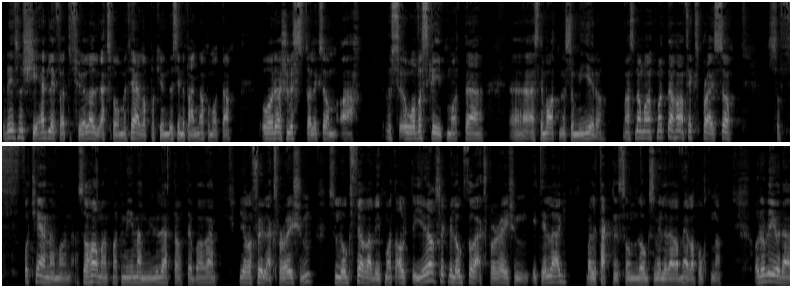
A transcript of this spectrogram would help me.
det blir sånn kjedelig for at du føler at du eksperimenterer på kunde sine penger. på en måte. Og du har ikke lyst til å liksom, ah, overskrive på en måte eh, estimatene så mye. da. Mens når man på en måte har en fixed price, så, så fortjener man, så har man på en måte mye mer muligheter til å bare gjøre full exploration. Så loggfører vi på en måte alt vi gjør, slik vi loggfører exploration i tillegg. Veldig teknisk sånn logg som vi leverer med rapportene. Og da blir jo det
